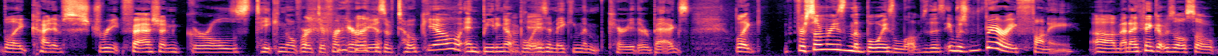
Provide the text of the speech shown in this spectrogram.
like kind of street fashion girls taking over different areas of Tokyo and beating up boys and making them carry their bags. Like for some reason the boys loved this. It was very funny um and i think it was also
